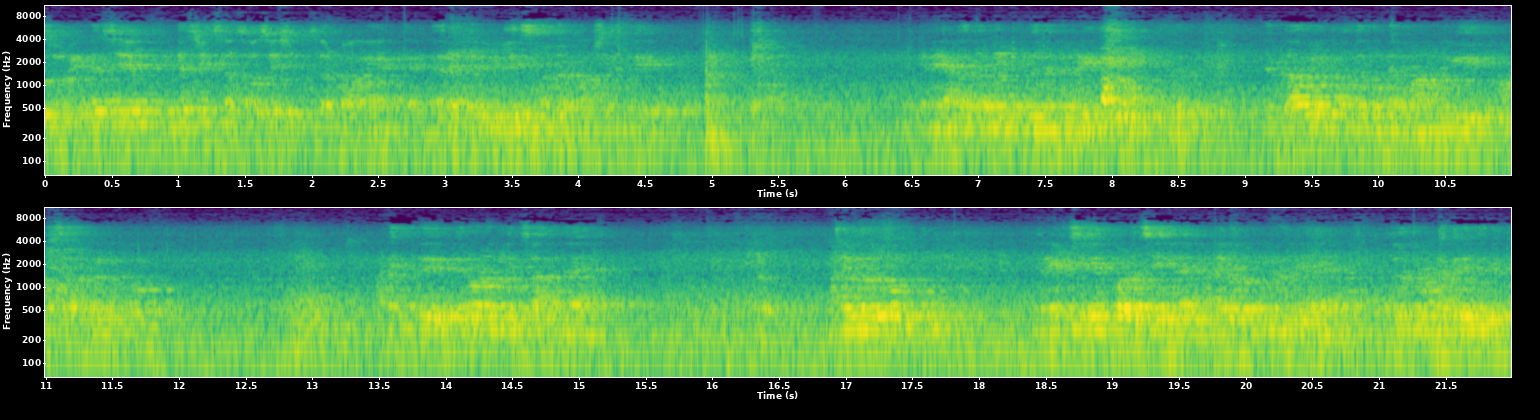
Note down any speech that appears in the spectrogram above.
ஒசூர் இண்டஸ்ட்ரியல் இண்டஸ்ட்ரீஸ் அசோசியேஷன் சார்பாக டைரக்டர் ரிலீஸ் பண்ணுற ஃபங்க்ஷனுக்கு என்னை அழைத்து வைப்பதில் நன்றி தெரிவிக்கிறது இந்த விழாவில் கலந்து கொண்ட மாண்புமிகு அமைச்சர் அவர்களுக்கும் அனைத்து நிறுவனங்களை சார்ந்த அனைவருக்கும் இந்த நிகழ்ச்சி ஏற்பாடு செய்கிற அனைவருக்கும் என்னுடைய முதலுக்கு வணக்கத்தை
